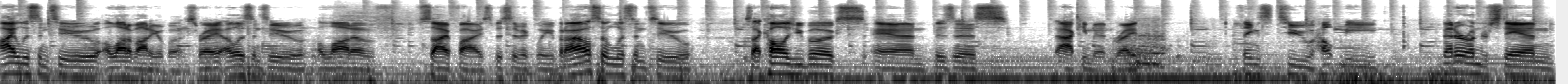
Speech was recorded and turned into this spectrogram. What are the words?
I listen to a lot of audiobooks, right? I listen to a lot of sci fi specifically, but I also listen to psychology books and business acumen, right? Things to help me better understand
